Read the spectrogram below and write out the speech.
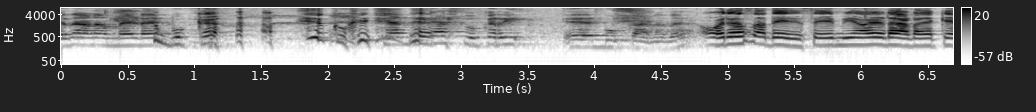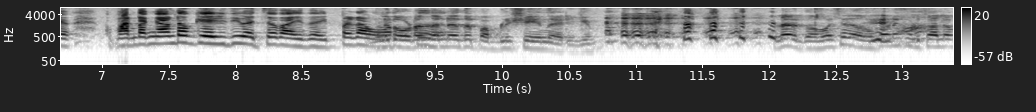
ഇതാണ് അമ്മയുടെ ബുക്ക് കുക്കറി ബുക്കാണത് ഓരോ അതെ സേമിയോയുടെ അടയൊക്കെ പണ്ടങ്ങാണ്ടൊക്കെ എഴുതി വെച്ചതാ ഇത്. ഇപ്പോഴാണ് ഓർത്ത് ഉടൻ തന്നെ അത് പബ്ലിഷ് ചെയ്യുന്നതായിരിക്കും. അല്ല തമാശ നമുക്ക് കൊടുത്താലോ?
